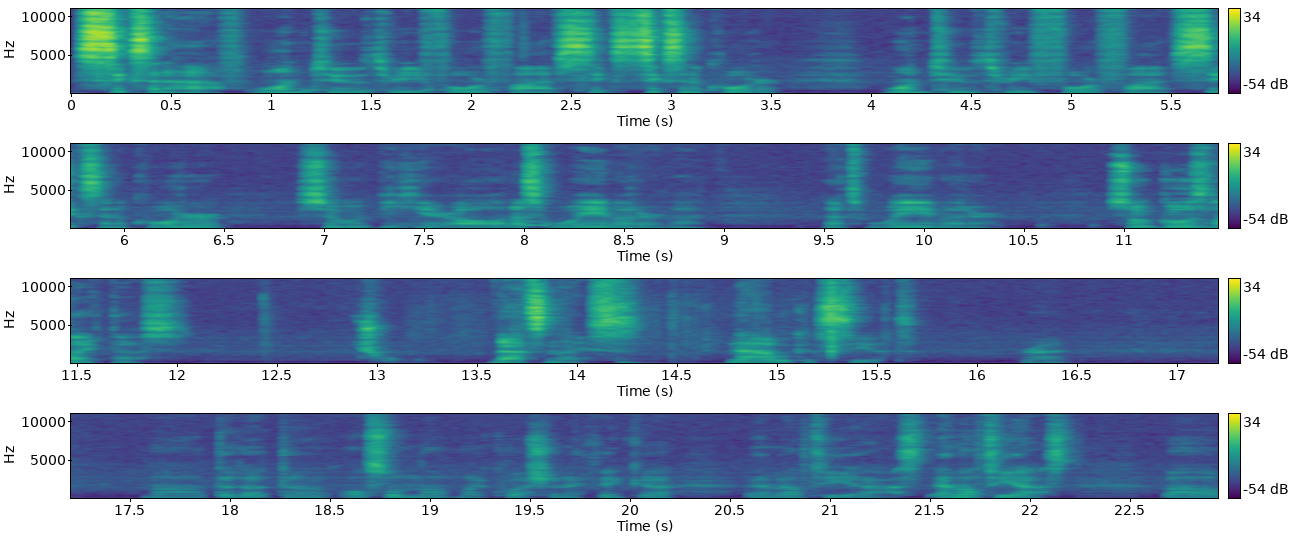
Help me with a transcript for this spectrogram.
six and a half. One, two, three, four, five, six, six and a quarter. One, two, three, four, five, six and a quarter. So it would be here. Oh, that's way better, man. That's way better. So it goes like this. That's nice. Now we can see it, right? Uh, da, da, da. Also, not my question. I think uh, MLT asked. MLT asked, uh,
